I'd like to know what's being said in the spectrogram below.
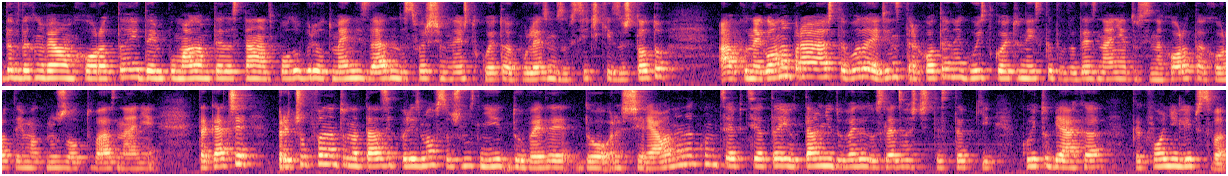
да вдъхновявам хората и да им помагам те да станат по-добри от мен и заедно да свършим нещо, което е полезно за всички, защото ако не го направя, аз ще бъда един страхотен егоист, който не иска да даде знанието си на хората, а хората имат нужда от това знание. Така че пречупването на тази призма всъщност ни доведе до разширяване на концепцията и оттам ни доведе до следващите стъпки, които бяха какво ни липсва.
